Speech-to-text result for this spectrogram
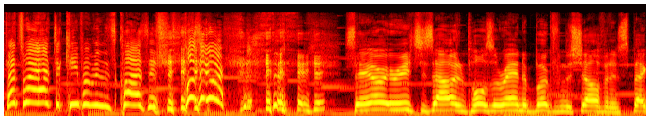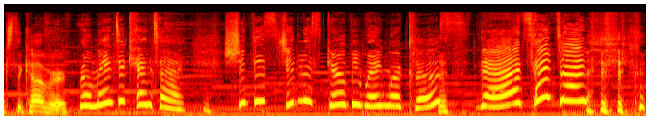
That's why I have to keep him in this closet. Close the door! Sayori reaches out and pulls a random book from the shelf and inspects the cover. Romantic hentai. Should this shouldn't this girl be wearing more clothes? That's hentai!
